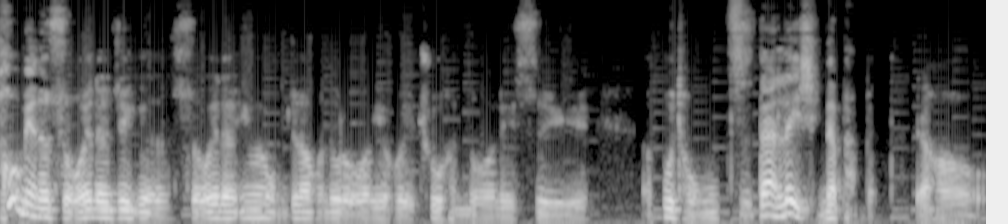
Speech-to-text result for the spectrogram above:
后面的所谓的这个所谓的，因为我们知道魂斗罗也会出很多类似于呃不同子弹类型的版本，然后。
